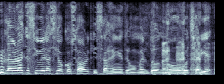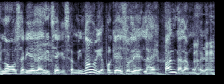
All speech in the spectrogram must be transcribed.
La verdad que si hubiera sido acosador, quizás en este momento no gozaría, no gozaría de la dicha de que sea mi novia, porque eso las espanta a las mujeres.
